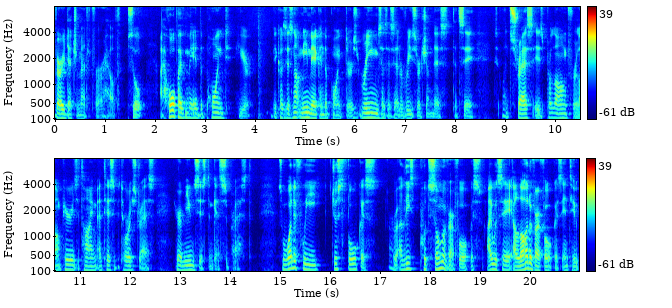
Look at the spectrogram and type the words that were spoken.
Very detrimental for our health. So, I hope I've made the point here because it's not me making the point. There's reams, as I said, of research on this that say when stress is prolonged for long periods of time, anticipatory stress, your immune system gets suppressed. So, what if we just focus, or at least put some of our focus, I would say a lot of our focus, into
